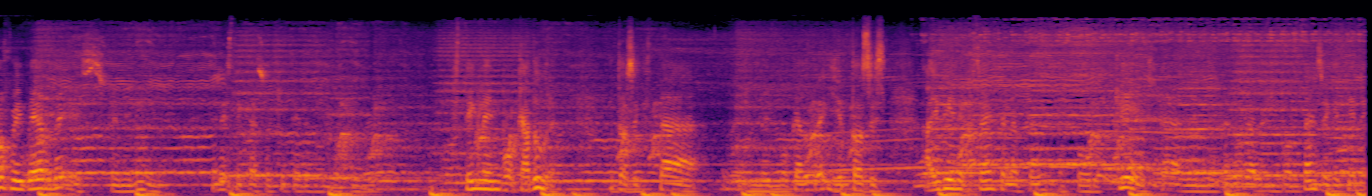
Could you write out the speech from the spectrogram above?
rojo y verde es femenino. En este caso aquí tenemos rojo y verde en la invocadura. Entonces está en la invocadura y entonces ahí viene precisamente la pregunta, ¿por qué está la invocadura? La importancia que tiene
